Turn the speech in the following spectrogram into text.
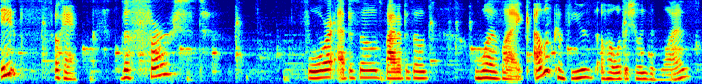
It's okay. The first four episodes, five episodes, was like I was confused about what the show even was.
